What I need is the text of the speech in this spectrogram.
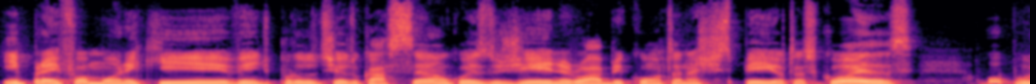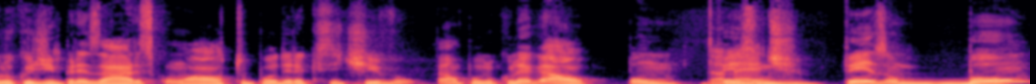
E para Infomone que vende produtos de educação, coisas do gênero, abre conta na XP e outras coisas, o público de empresários com alto poder aquisitivo é um público legal. Pum, fez um, fez um bom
